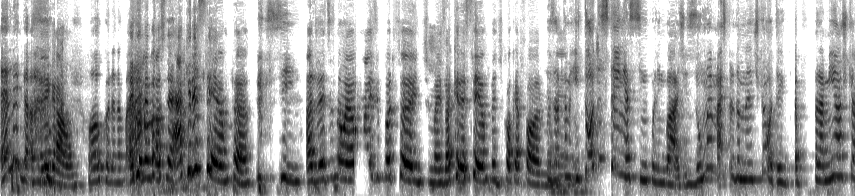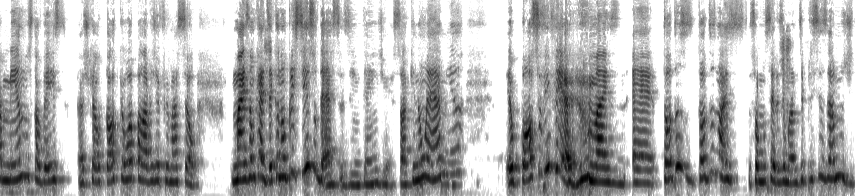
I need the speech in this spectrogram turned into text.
é legal. É legal. Ó, o coronavírus. É aquele negócio, né? Acrescenta. Sim. Às vezes não é o mais importante, mas acrescenta de qualquer forma. Né? Exatamente. Né? E todos têm as cinco linguagens. Uma é mais predominante que a outra. Para mim, acho que a menos, talvez, acho que é o toque ou a palavra de afirmação. Mas não quer dizer que eu não preciso dessas, entende? Só que não é a minha. Eu posso viver, mas é, todos, todos nós somos seres humanos e precisamos de,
